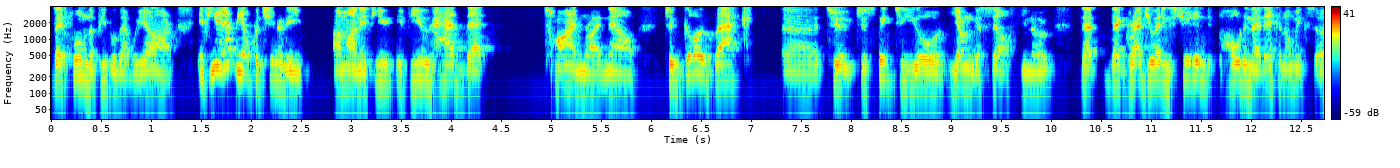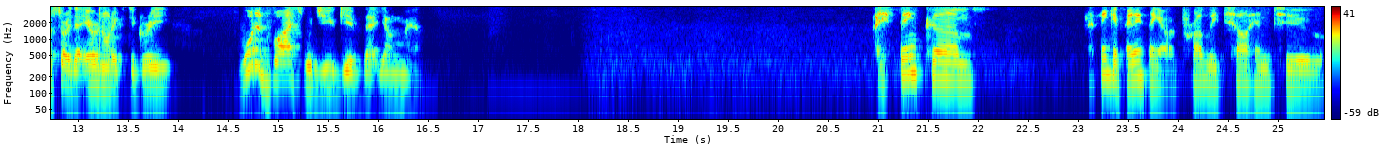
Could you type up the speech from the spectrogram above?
They form the people that we are. If you had the opportunity, Arman, if you if you had that time right now to go back uh, to to speak to your younger self. You know that that graduating student holding that economics, uh, sorry, that aeronautics degree. What advice would you give that young man? I think um, I think if anything, I would probably tell him to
